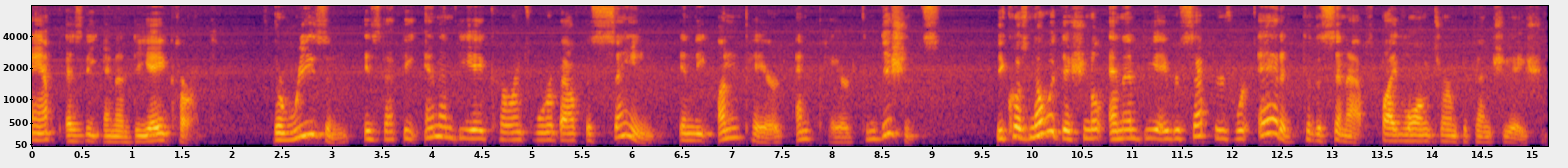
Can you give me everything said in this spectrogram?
AMP as the NMDA current. The reason is that the NMDA currents were about the same in the unpaired and paired conditions because no additional NMDA receptors were added to the synapse by long-term potentiation.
